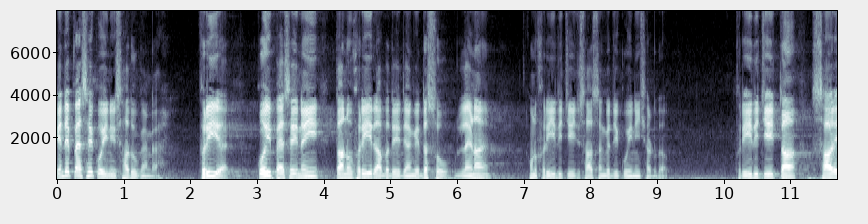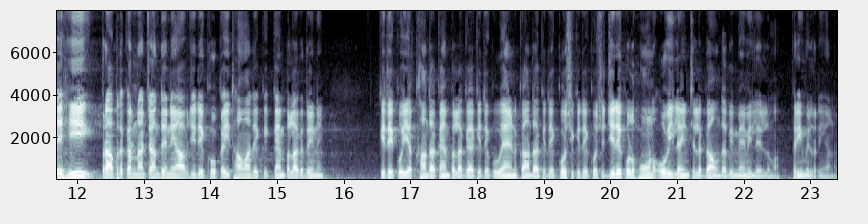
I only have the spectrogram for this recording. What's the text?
ਕਹਿੰਦੇ, ਪੈਸੇ ਕੋਈ ਨਹੀਂ, ਸਾਧੂ ਕਹਿੰਦਾ। ਫ੍ਰੀ ਹੈ, ਕੋਈ ਪੈਸੇ ਨਹੀਂ, ਤੁਹਾਨੂੰ ਫ੍ਰੀ ਰੱਬ ਦੇ ਦਿਆਂਗੇ, ਦੱਸੋ, ਲੈਣਾ ਹੈ। ਹੁਣ ਫ੍ਰੀ ਦੀ ਚੀਜ਼ ਸਾਧ ਸੰਗਤ ਜੀ ਕੋਈ ਨਹੀਂ ਛੱਡਦਾ। ਫ੍ਰੀ ਦੀ ਚੀਜ਼ ਤਾਂ ਸਾਰੇ ਹੀ ਪ੍ਰਾਪਤ ਕਰਨਾ ਚਾਹੁੰਦੇ ਨੇ। ਆਪ ਜੀ ਦੇਖੋ ਕਈ ਥਾਵਾਂ ਦੇ ਕਈ ਕੈਂਪ ਲੱਗਦੇ ਨੇ। ਕਿਤੇ ਕੋਈ ਅੱਖਾਂ ਦਾ ਕੈਂਪ ਲੱਗਿਆ, ਕਿਤੇ ਕੋਈ ਐਨਕਾਂ ਦਾ, ਕਿਤੇ ਕੁਛ ਕਿਤੇ ਕੁਛ। ਜਿਹਦੇ ਕੋਲ ਹੋਣ ਉਹ ਵੀ ਲਾਈਨ 'ਚ ਲੱਗਾ ਹੁੰਦਾ ਵੀ ਮੈਂ ਵੀ ਲੈ ਲਵਾਂ, ਫ੍ਰੀ ਮਿਲ ਰਹੀਆਂ ਨੇ।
